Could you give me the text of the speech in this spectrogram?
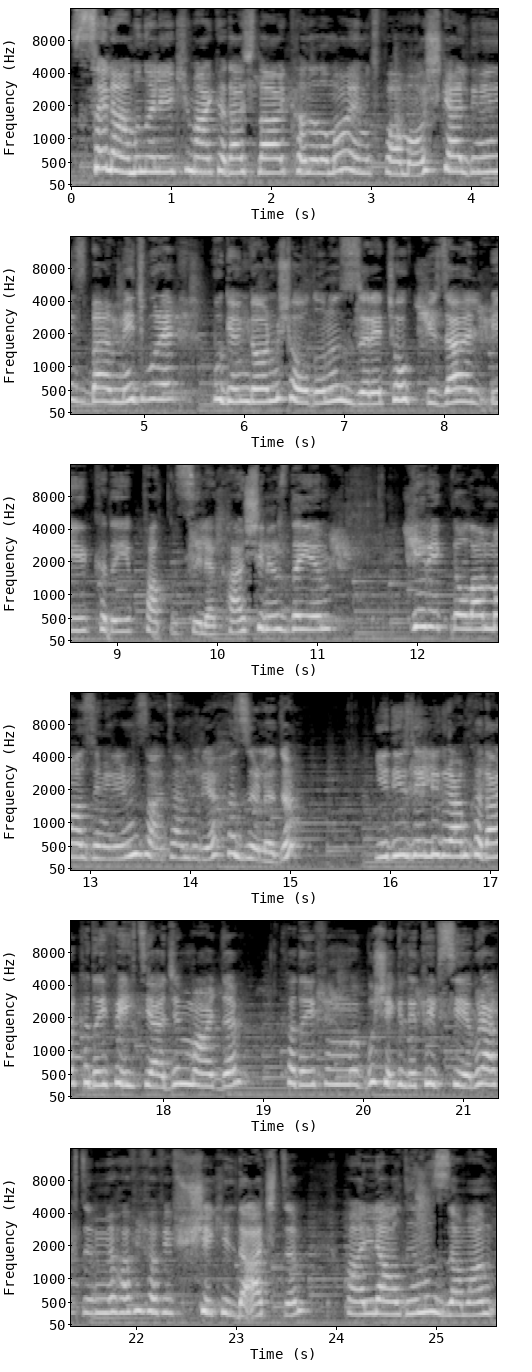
Selamun aleyküm arkadaşlar. Kanalıma ve mutfağıma hoş geldiniz. Ben Mecbure. Bugün görmüş olduğunuz üzere çok güzel bir kadayıf tatlısıyla karşınızdayım. Gerekli olan malzemelerimi zaten buraya hazırladım. 750 gram kadar kadayıfa ihtiyacım vardı. Kadayıfımı bu şekilde tepsiye bıraktım ve hafif hafif şu şekilde açtım. Haliyle aldığımız zaman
